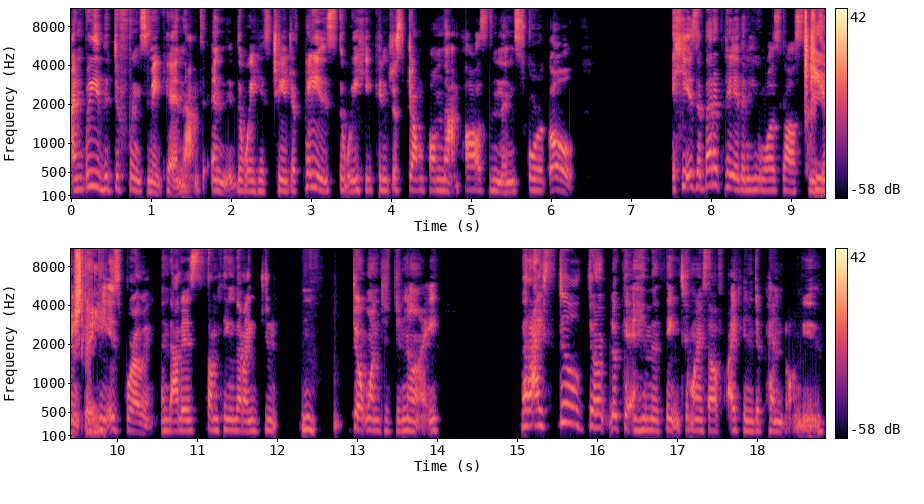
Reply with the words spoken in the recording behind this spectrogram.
and really the difference maker in that and the way his change of pace, the way he can just jump on that pass and then score a goal. He is a better player than he was last season. And he is growing. And that is something that I do don't want to deny. But I still don't look at him and think to myself, I can depend on you.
